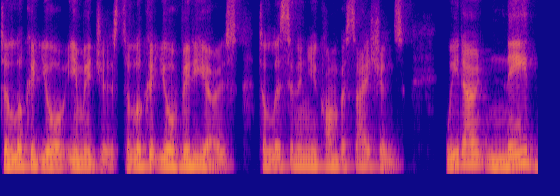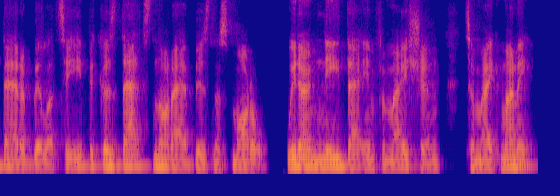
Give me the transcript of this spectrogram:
to look at your images, to look at your videos, to listen in your conversations. We don't need that ability because that's not our business model. We don't need that information to make money.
